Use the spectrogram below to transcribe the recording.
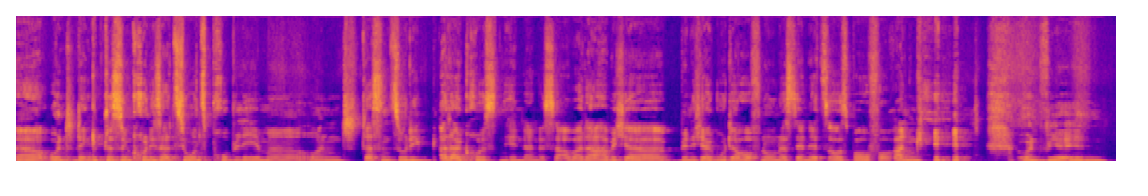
Äh, und dann gibt es Synchronisationsprobleme und das sind so die allergrößten Hindernisse. Aber da habe ich ja, bin ich ja guter Hoffnung, dass der Netzausbau vorangeht und wir in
